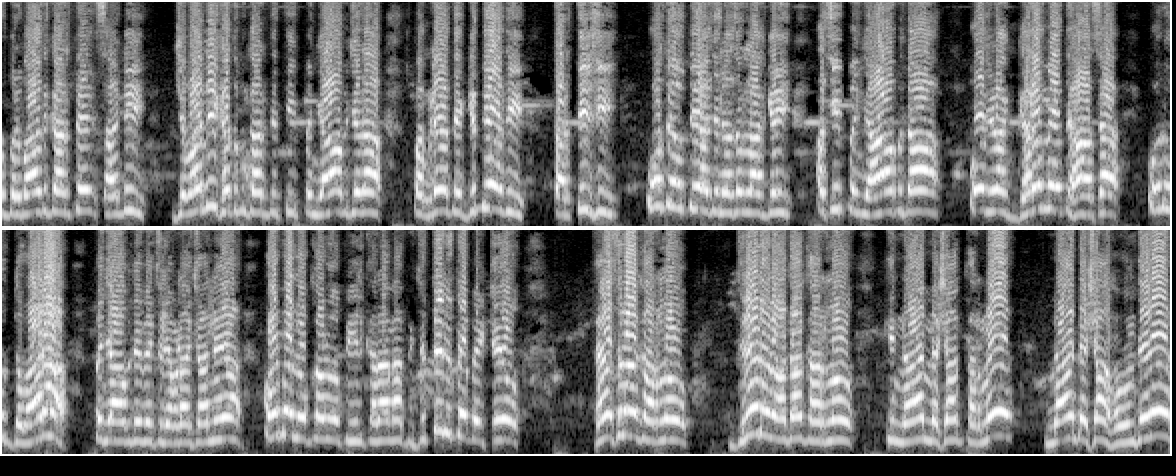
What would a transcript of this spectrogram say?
ਬਰਬਾਦ ਕਰਤੇ ਸਾਡੀ ਜਵਾਨੀ ਖਤਮ ਕਰ ਦਿੱਤੀ। ਪੰਜਾਬ ਜਿਹੜਾ ਭੰਗੜਿਆਂ ਤੇ ਗਿੱਧਿਆਂ ਦੀ ਧਰਤੀ ਸੀ ਉਹਦੇ ਉੱਤੇ ਅੱਜ ਨਜ਼ਰ ਲੱਗ ਗਈ। ਅਸੀਂ ਪੰਜਾਬ ਦਾ ਉਹ ਜਿਹੜਾ ਗਰਮ ਇਤਿਹਾਸ ਆ ਉਹਨੂੰ ਦੁਬਾਰਾ ਪੰਜਾਬ ਦੇ ਵਿੱਚ ਲਿਆਉਣਾ ਚਾਹੁੰਦੇ ਆ ਔਰ ਮੈਂ ਲੋਕਾਂ ਨੂੰ ਅਪੀਲ ਕਰਾਂਗਾ ਵੀ ਜਿੱਥੇ ਜਿੱਥੇ ਬੈਠੇ ਹੋ, ਫੈਸਲਾ ਕਰ ਲਓ, ਦ੍ਰਿੜ ਇਰਾਦਾ ਕਰ ਲਓ ਕਿ ਨਾ ਨਸ਼ਾ ਕਰਨਾ, ਨਾ ਨਸ਼ਾ ਹੋਣ ਦੇਣਾ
